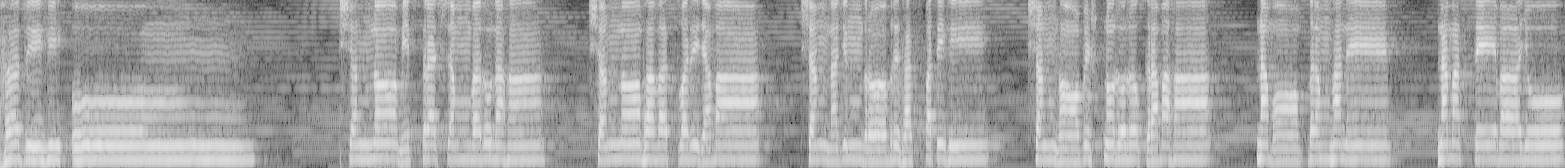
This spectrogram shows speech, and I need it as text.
हरिः ॐ। शन्नो मित्रः शं वरुणः शन्नो भवत्वरिजमा शन्न इन्द्रो बृहस्पतिः। शन्नो विष्णुरुरुक्रमः। नमो ब्रह्मणे। नमस्ते वायो।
